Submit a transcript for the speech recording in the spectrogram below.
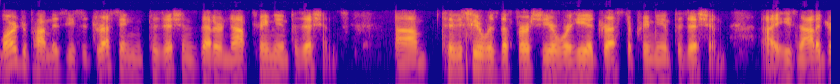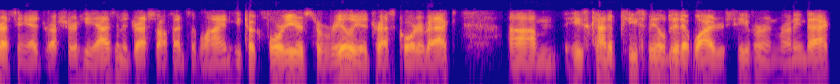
larger problem is he's addressing positions that are not premium positions. Um, this year was the first year where he addressed a premium position. Uh, he's not addressing edge rusher. He hasn't addressed offensive line. He took four years to really address quarterback. Um, he's kind of piecemealed it at wide receiver and running back.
